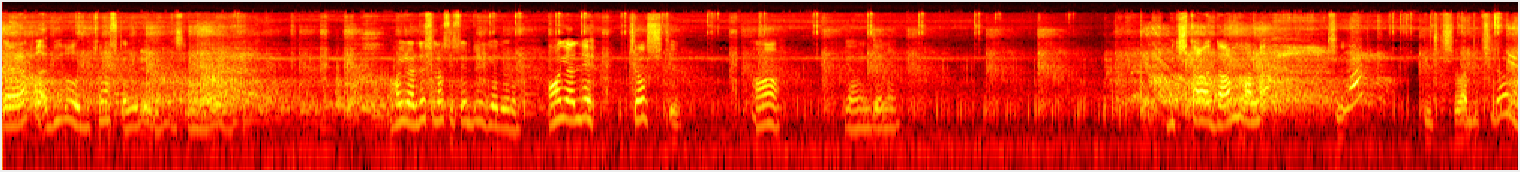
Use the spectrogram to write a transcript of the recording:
Gelene kadar bir olur. Bütün askerleri öldürdü. Düşmanları öldürdü. Aha yerde silah sesleri de geliyorum. Aha geldi. Çok şükür. Aha. Gelin gelin. Bir kişi daha, mı var lan? Kim var? Üç kişi var bir kişi daha mı?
